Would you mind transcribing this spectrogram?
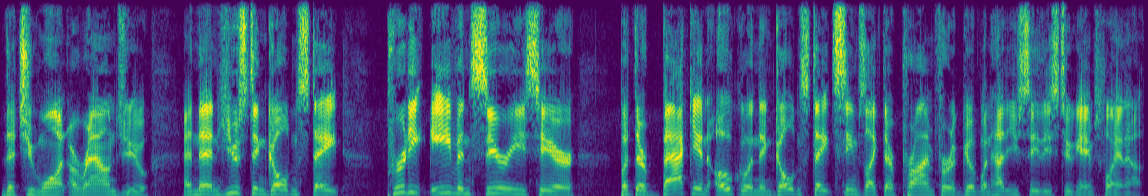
that you want around you. And then Houston Golden State pretty even series here, but they're back in Oakland, and Golden State seems like they're primed for a good one. How do you see these two games playing out?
